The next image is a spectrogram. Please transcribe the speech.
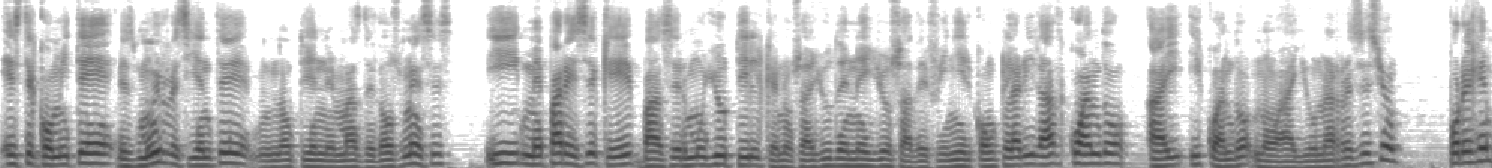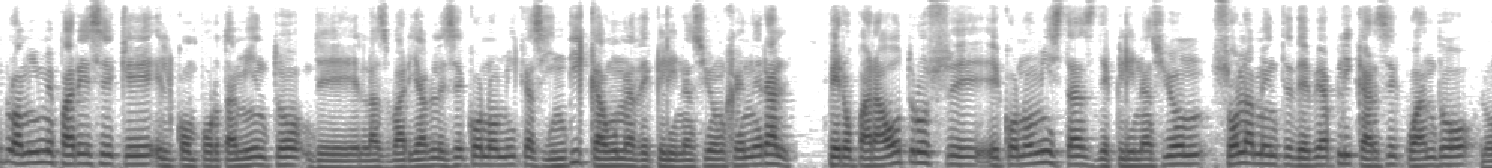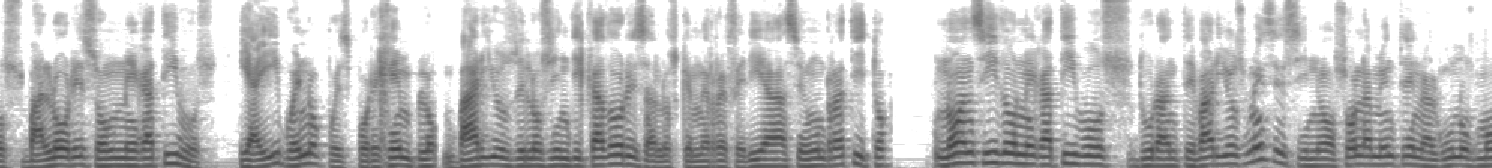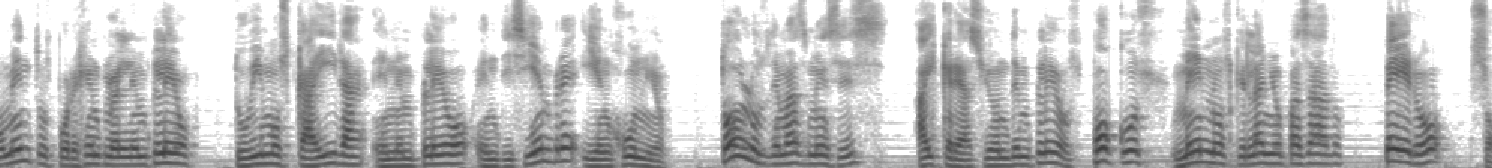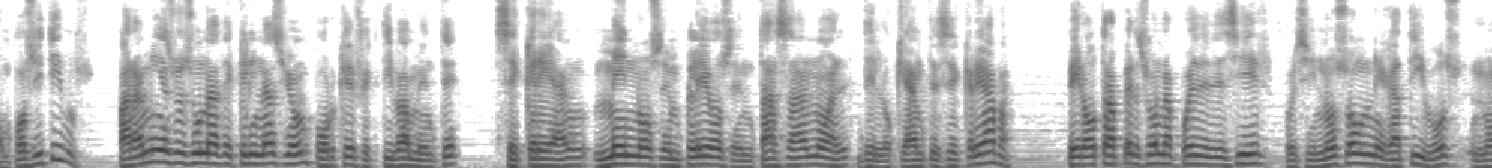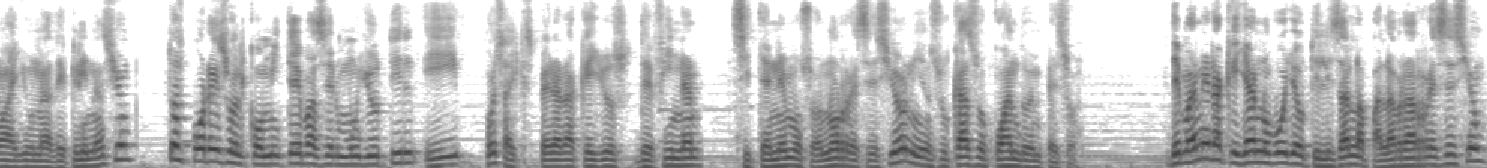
Este comité es muy reciente, no tiene más de dos meses, y me parece que va a ser muy útil que nos ayuden ellos a definir con claridad cuándo hay y cuándo no hay una recesión. Por ejemplo, a mí me parece que el comportamiento de las variables económicas indica una declinación general pero para otros eh, economistas declinación solamente debe aplicarse cuando los valores son negativos. Y ahí, bueno, pues por ejemplo, varios de los indicadores a los que me refería hace un ratito no han sido negativos durante varios meses, sino solamente en algunos momentos. Por ejemplo, el empleo. Tuvimos caída en empleo en diciembre y en junio. Todos los demás meses hay creación de empleos, pocos, menos que el año pasado, pero son positivos. Para mí eso es una declinación porque efectivamente se crean menos empleos en tasa anual de lo que antes se creaba. Pero otra persona puede decir, pues si no son negativos, no hay una declinación. Entonces por eso el comité va a ser muy útil y pues hay que esperar a que ellos definan si tenemos o no recesión y en su caso cuándo empezó. De manera que ya no voy a utilizar la palabra recesión,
